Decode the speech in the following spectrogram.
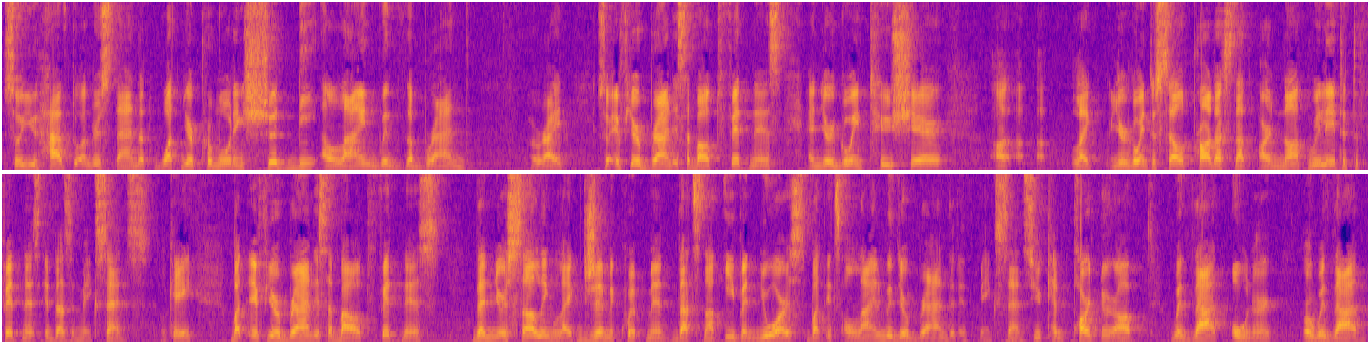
So you have to understand that what you're promoting should be aligned with the brand. All right. So if your brand is about fitness and you're going to share, uh, uh, uh like you're going to sell products that are not related to fitness, it doesn't make sense. Okay. But if your brand is about fitness, then you're selling like gym equipment that's not even yours, but it's aligned with your brand, and it makes sense. You can partner up with that owner or with that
